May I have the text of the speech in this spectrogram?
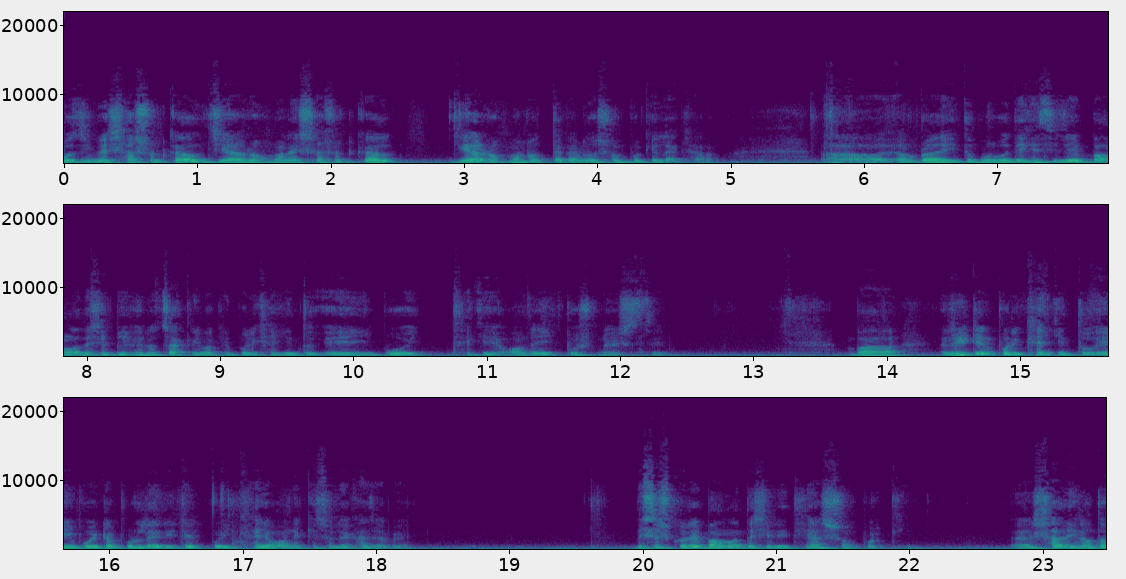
মুজিবের শাসনকাল, জিয়াউর রহমানের শাসনকাল, জিয়াউর রহমান হত্যাকাণ্ড সম্পর্কে লেখা। আমরা ইতিপূর্বে দেখেছি যে বাংলাদেশের বিভিন্ন চাকরি বাকরি পরীক্ষায় কিন্তু এই বই থেকে অনেক প্রশ্ন এসেছে। বা রিটেন পরীক্ষায় কিন্তু এই বইটা পড়লে রিটেন পরীক্ষায় অনেক কিছু লেখা যাবে। বিশেষ করে বাংলাদেশের ইতিহাস সম্পর্কে। স্বাধীনতা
